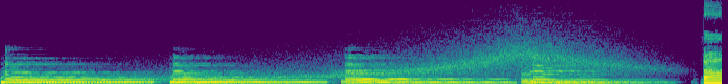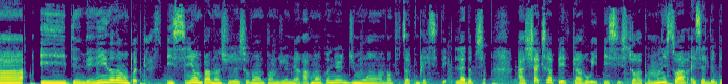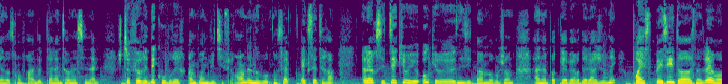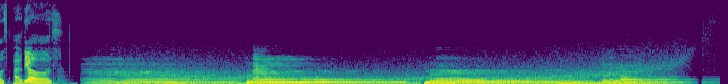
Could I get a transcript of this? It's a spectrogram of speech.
Thank you. Y bienvenido dans mon podcast. Ici, on parle d'un sujet souvent entendu mais rarement connu, du moins dans toute sa complexité, l'adoption. À chaque chapitre, car oui, ici, je te raconte mon histoire et celle de bien d'autres enfants adoptés à l'international. Je te ferai découvrir un point de vue différent, de nouveaux concepts, etc. Alors si t'es curieux ou curieuse, n'hésite pas à me rejoindre à n'importe quelle heure de la journée. Pues, besitos, nos vemos, adios!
